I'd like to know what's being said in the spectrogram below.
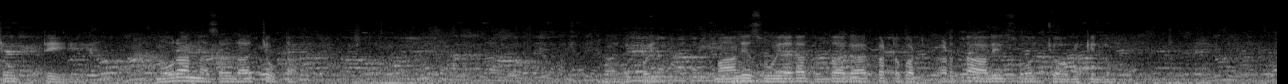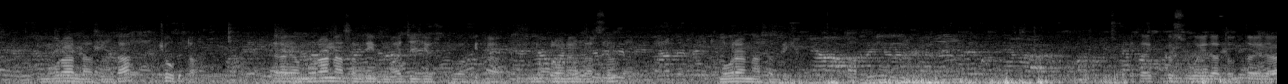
ਝੋਟੇ ਮੋਹਰਾ ਨਸਲ ਦਾ ਝੋਟਾ ਦੇਖੋ ਜੀ, ਮਾਂ ਦੇ ਸੂਏ ਦਾ ਜਿਹੜਾ ਦੁੱਧ ਹੈਗਾ, ਘੱਟੋ ਘੱਟ 4824 ਕਿਲੋ। ਮੋਹਰਾ ਨਸਲ ਦਾ ਝੋਟਾ। ਇਹਦਾ ਹੈਗਾ ਮੋਹਰਾ ਨਸਲ ਦੀ ਮੱਝ ਜਿਸ ਤੋਂ ਨੂੰ ਕਰਾਉਣਾ ਦੱਸਾਂ ਮੋਹਰਾ ਨਸਲ ਦੀ। ਇਹਦਾ ਇੱਕ ਸੂਏ ਦਾ ਦੁੱਧ ਹੈਗਾ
